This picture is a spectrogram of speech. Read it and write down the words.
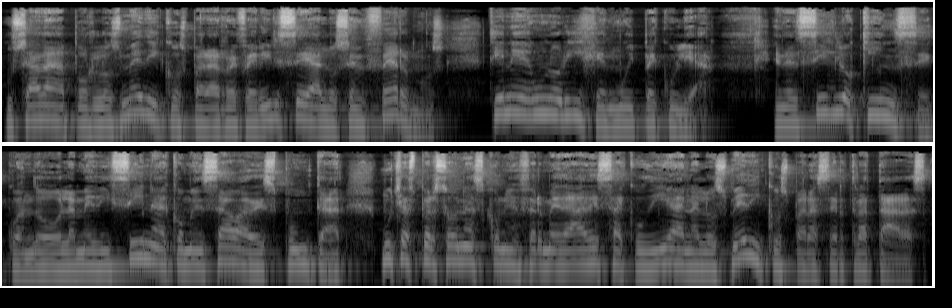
usada por los médicos para referirse a los enfermos, tiene un origen muy peculiar. En el siglo XV, cuando la medicina comenzaba a despuntar, muchas personas con enfermedades acudían a los médicos para ser tratadas.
